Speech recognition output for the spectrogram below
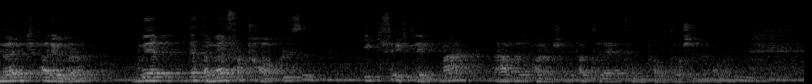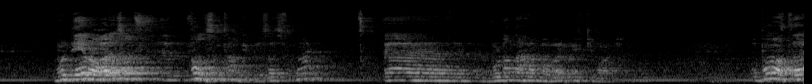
mørk periode hvor jeg, dette med fortapelsen gikk fryktelig inn på meg. Det her for et par år siden. Par tre, to, to, to år siden. Hvor det var en sånn voldsom tankeprosess for meg eh, hvordan det her var og ikke var. Og på en måte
